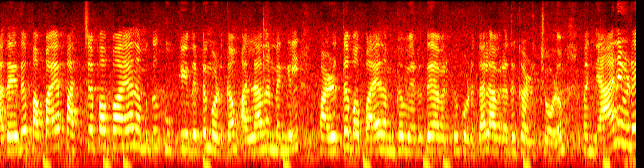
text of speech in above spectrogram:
അതായത് പപ്പായ പച്ച പപ്പായ നമുക്ക് കുക്ക് ചെയ്തിട്ടും കൊടുക്കാം. അല്ലാന്നുണ്ടെങ്കിൽ പഴുത്ത പപ്പായ നമുക്ക് വെറുതെ അവർക്ക് കൊടുത്താൽ അവരത് കഴിച്ചോളും. അപ്പം ഞാനിവിടെ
